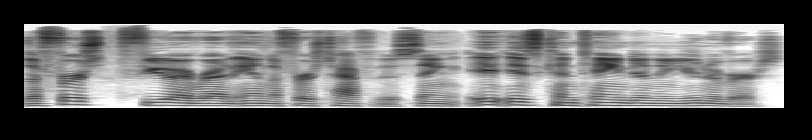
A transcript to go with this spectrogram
The first few I read and the first half of this thing, it is contained in the universe.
